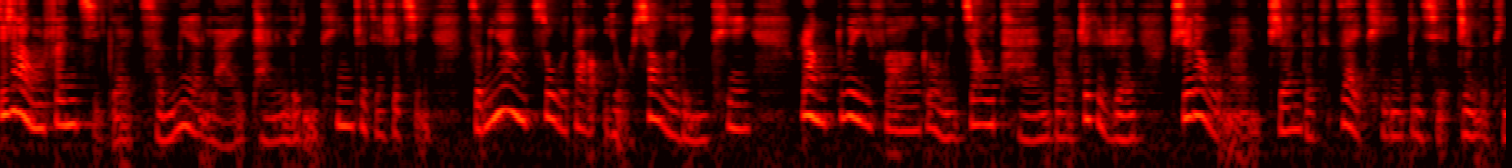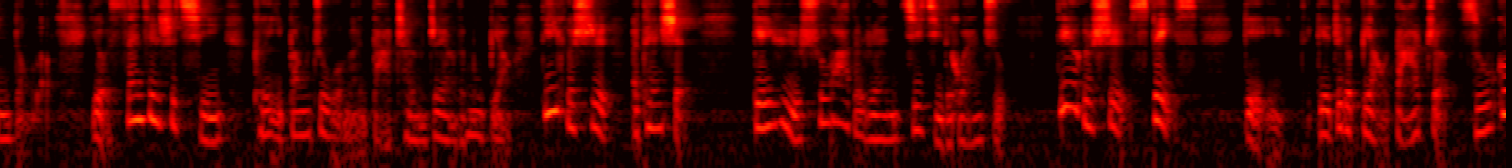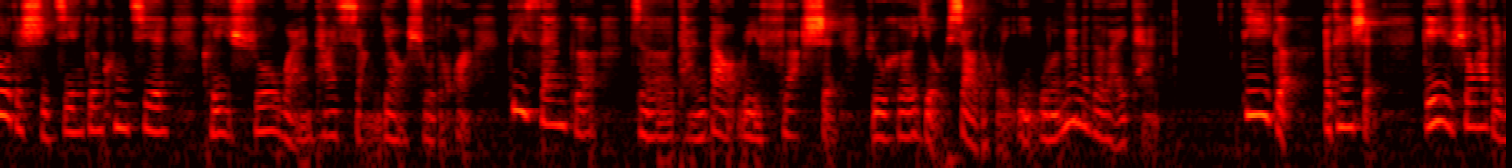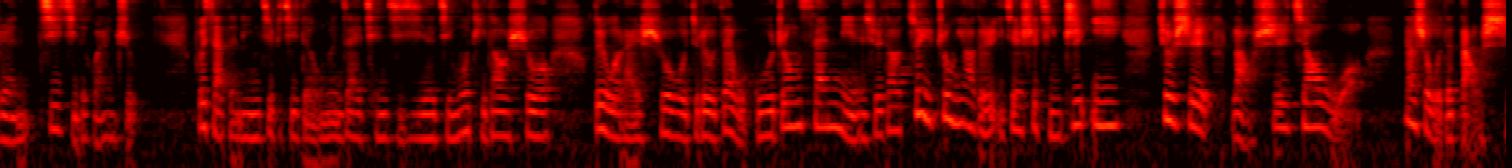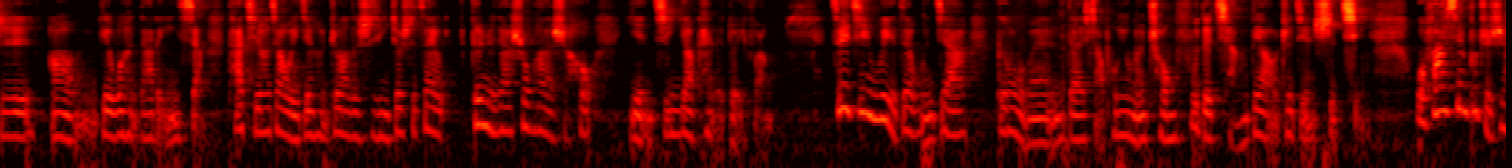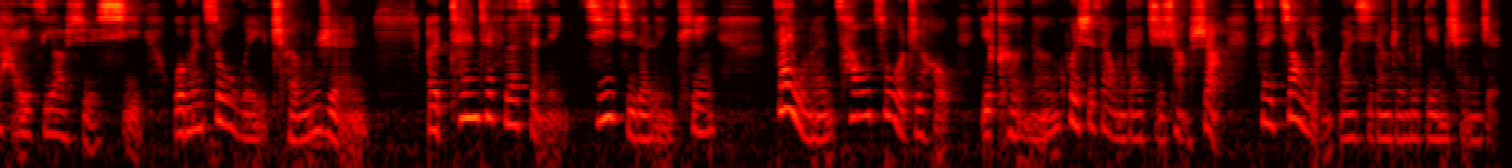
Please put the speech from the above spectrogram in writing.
接下来我们分几个层面来谈聆听这件事情，怎么样做到有效的聆听，让对方跟我们交谈的这个人知道我们真的在听，并且真的听懂了。有三件事情可以帮助我们达成这样的目标。第一个是 attention，给予说话的人积极的关注；第二个是 space，给。给这个表达者足够的时间跟空间，可以说完他想要说的话。第三个则谈到 reflection，如何有效的回应。我们慢慢的来谈。第一个 attention，给予说话的人积极的关注。不晓得您记不记得我们在前几集的节目提到说，对我来说，我觉得我在我国中三年学到最重要的一件事情之一，就是老师教我，那时候我的导师，嗯，给我很大的影响。他其中教我一件很重要的事情，就是在跟人家说话的时候，眼睛要看着对方。最近我也在我们家跟我们的小朋友们重复的强调这件事情。我发现不只是孩子要学习，我们作为成人，attentive listening，积极的聆听，在我们操作之后，也可能会是在我们在职场上，在教养关系当中的 game changer。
